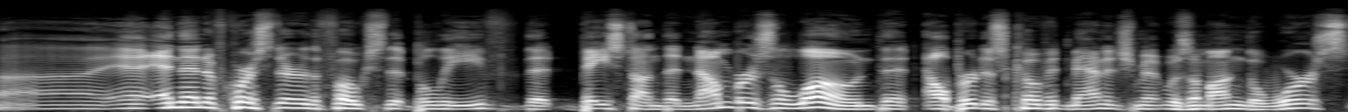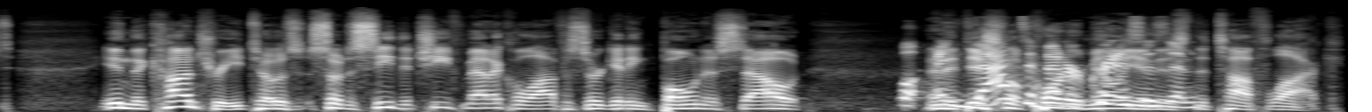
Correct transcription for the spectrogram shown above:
Uh, and, and then, of course, there are the folks that believe that, based on the numbers alone, that Alberta's COVID management was among the worst in the country. To, so to see the chief medical officer getting bonused out Well, an additional that's a quarter better million is criticism the tough luck.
